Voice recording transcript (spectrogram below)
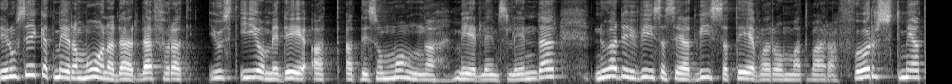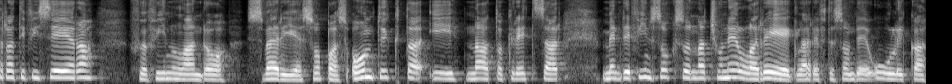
Det är nog säkert mera månader därför att just i och med det att, att det är så många medlemsländer. Nu har det ju visat sig att vissa tävlar om att vara först med att ratificera. För Finland och Sverige är så pass omtyckta i NATO-kretsar. Men det finns också nationella regler eftersom det är olika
